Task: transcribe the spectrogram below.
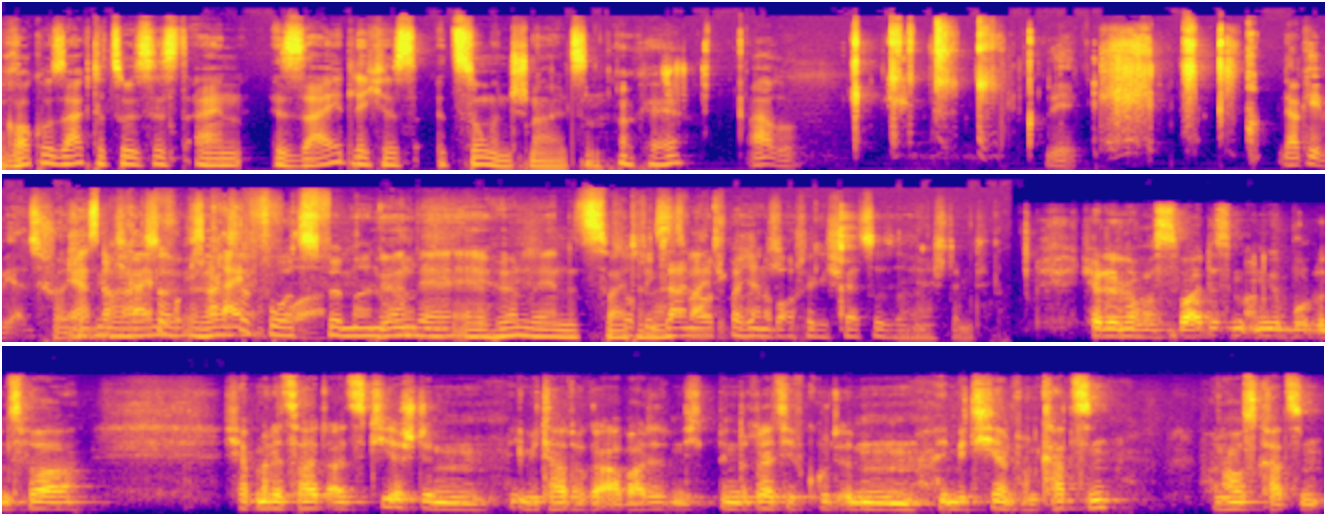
Rocco sagt dazu, es ist ein seitliches Zungenschnalzen. Okay. Also. Nee. Okay, wir also Erstmal ich hören greife, wir- ich greife Furz vor. für meine Hören wir, äh, hören wir Ist auf zweite den Mal. kleinen Lautsprechern aber auch wirklich schwer zu sagen. Ja, stimmt. Ich hatte noch was Zweites im Angebot und zwar, ich habe meine Zeit als Tierstimmenimitator gearbeitet und ich bin relativ gut im Imitieren von Katzen, von Hauskatzen.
